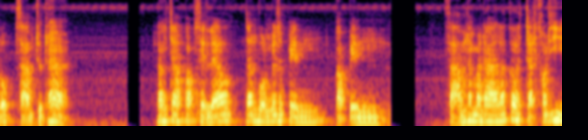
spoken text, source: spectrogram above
ลบ 3.5 หลังจากปรับเสร็จแล้วด้านบนก็จะเป็นปรับเป็น 3 ธรรมดาแล้วก็จัดเข้าที่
